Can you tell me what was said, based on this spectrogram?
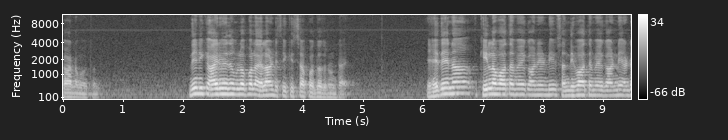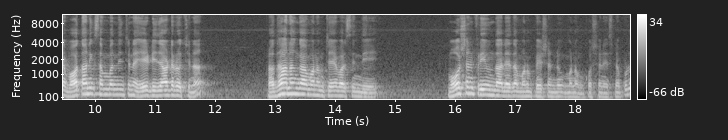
కారణమవుతుంది. దీనికి ఆయుర్వేదం లోపల ఎలాంటి చికిత్సా పద్ధతులు ఉంటాయి? ఏదైనా కీళ్ళవాతమే కానివ్వండి సంధివాతమే కానివ్వండి అంటే వాతానికి సంబంధించిన ఏ డిజార్డర్ వచ్చినా ప్రధానంగా మనం చేయవలసింది మోషన్ ఫ్రీ ఉందా లేదా మనం పేషెంట్ మనం క్వశ్చన్ వేసినప్పుడు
